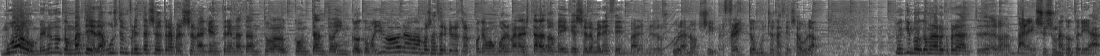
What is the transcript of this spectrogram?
¡Wow! Menudo combate. Da gusto enfrentarse a otra persona que entrena tanto con tanto ahínco como yo. Ahora vamos a hacer que nuestros Pokémon vuelvan a estar a tope y que se lo merecen. Vale, me lo oscura, ¿no? Sí, perfecto. Muchas gracias, Aura. Tu equipo Pokémon ha recuperado... Vale, eso es una tontería.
